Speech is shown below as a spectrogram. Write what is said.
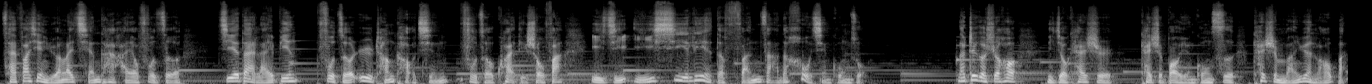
才发现原来前台还要负责接待来宾、负责日常考勤、负责快递收发以及一系列的繁杂的后勤工作。那这个时候你就开始开始抱怨公司，开始埋怨老板，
